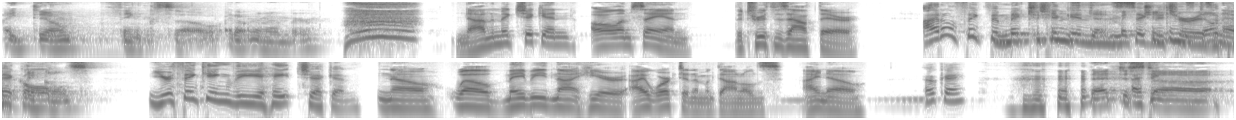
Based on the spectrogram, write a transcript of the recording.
I don't think so. I don't remember. Not a McChicken. All I'm saying, the truth is out there. I don't think the McChickens McChicken don't- signature is a pickle. You're thinking the hate chicken. No, well, maybe not here. I worked at a McDonald's. I know. Okay. That just think- uh,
